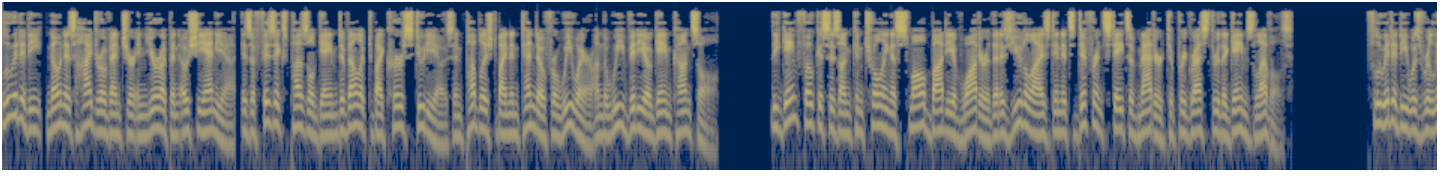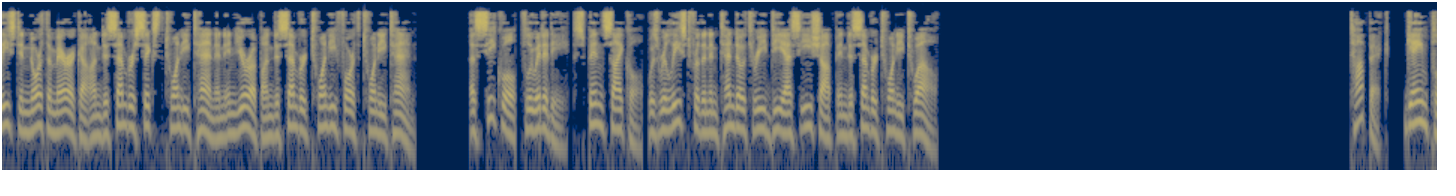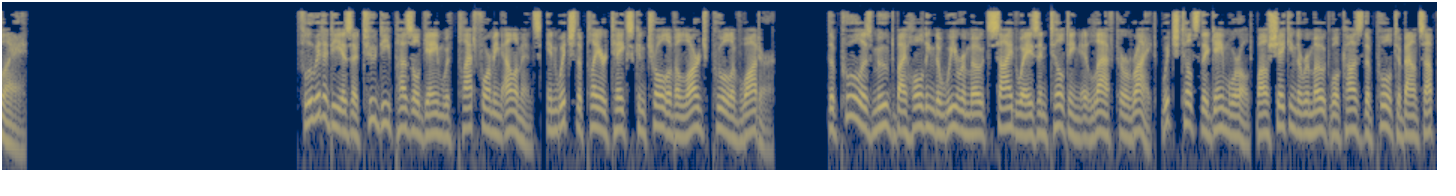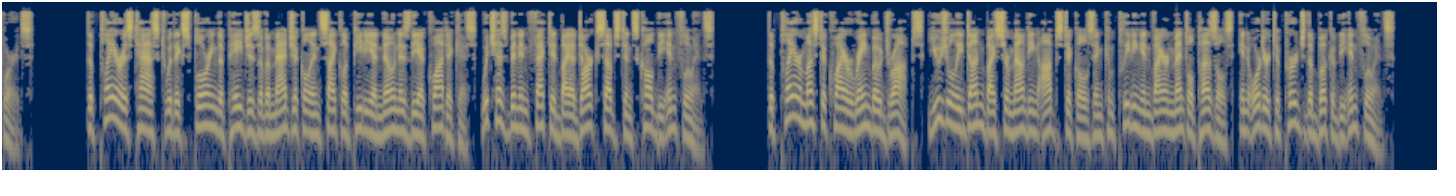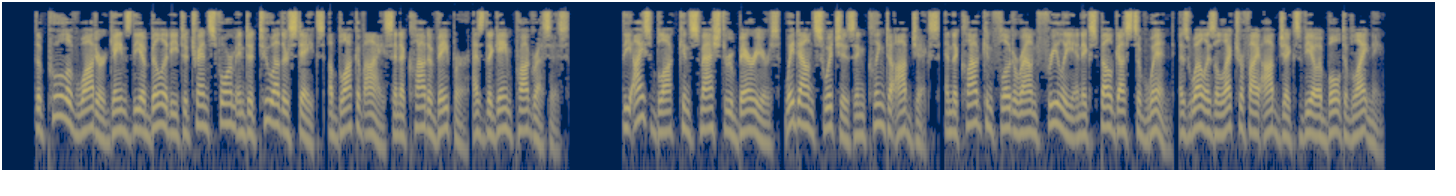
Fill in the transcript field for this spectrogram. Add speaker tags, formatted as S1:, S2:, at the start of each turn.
S1: Fluidity, known as Hydroventure in Europe and Oceania, is a physics puzzle game developed by Curve Studios and published by Nintendo for WiiWare on the Wii video game console. The game focuses on controlling a small body of water that is utilized in its different states of matter to progress through the game's levels. Fluidity was released in North America on December 6, 2010 and in Europe on December 24, 2010. A sequel, Fluidity, Spin Cycle, was released for the Nintendo 3DS eShop in December 2012. Gameplay Fluidity is a 2D puzzle game with platforming elements, in which the player takes control of a large pool of water. The pool is moved by holding the Wii Remote sideways and tilting it left or right, which tilts the game world, while shaking the remote will cause the pool to bounce upwards. The player is tasked with exploring the pages of a magical encyclopedia known as the Aquaticus, which has been infected by a dark substance called the Influence. The player must acquire rainbow drops, usually done by surmounting obstacles and completing environmental puzzles, in order to purge the Book of the Influence. The pool of water gains the ability to transform into two other states a block of ice and a cloud of vapor as the game progresses. The ice block can smash through barriers, weigh down switches and cling to objects, and the cloud can float around freely and expel gusts of wind, as well as electrify objects via a bolt of lightning.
